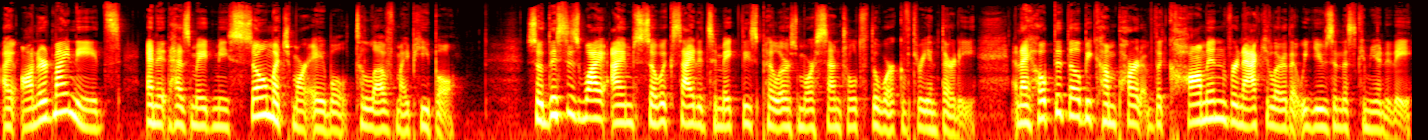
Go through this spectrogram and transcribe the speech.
I honored my needs, and it has made me so much more able to love my people. So, this is why I'm so excited to make these pillars more central to the work of 3 in 30. And I hope that they'll become part of the common vernacular that we use in this community.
